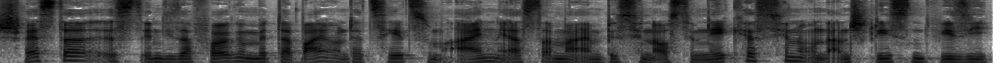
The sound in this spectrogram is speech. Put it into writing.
Schwester ist in dieser Folge mit dabei und erzählt zum einen erst einmal ein bisschen aus dem Nähkästchen und anschließend, wie sie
